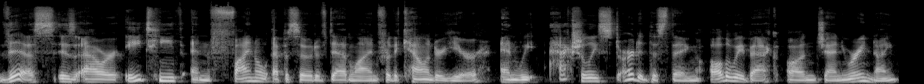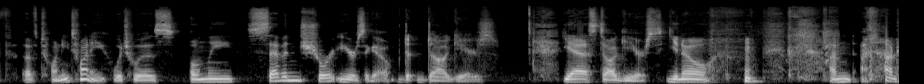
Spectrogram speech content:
This is our 18th and final episode of Dadline for the calendar year, and we actually started this thing all the way back on January 9th of 2020, which was only seven short years ago. D- dog years. Yes, dog years. You know, I'm, I'm not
